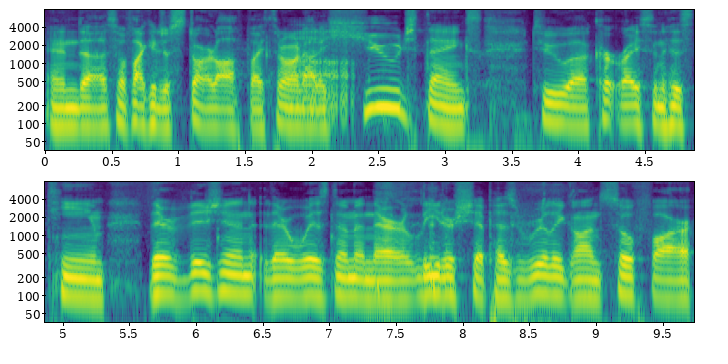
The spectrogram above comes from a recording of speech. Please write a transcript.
And uh, so, if I could just start off by throwing out a huge thanks to uh, Curt Rice and his team, their vision, their wisdom, and their leadership has really gone so far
